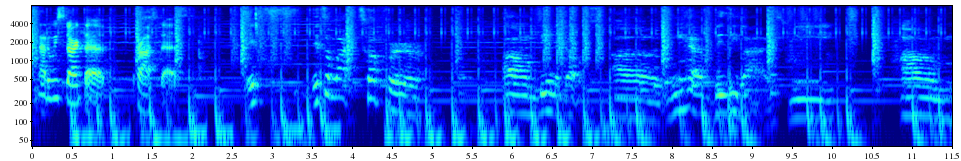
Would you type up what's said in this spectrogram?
How do we start that process? it's it's a lot tougher um, being adults. Uh, we have busy lives. We um,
